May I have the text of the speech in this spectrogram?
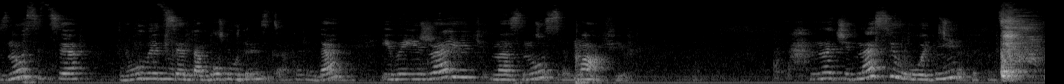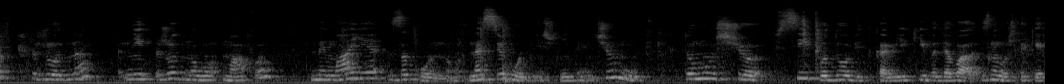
зноситься вулиця там Побудринська, да? І виїжджають на знос мафів. Значить, на сьогодні жодна, ні, жодного мафа немає законного на сьогоднішній день. Чому? Тому що всі по довідкам, які видавали, знову ж таки,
